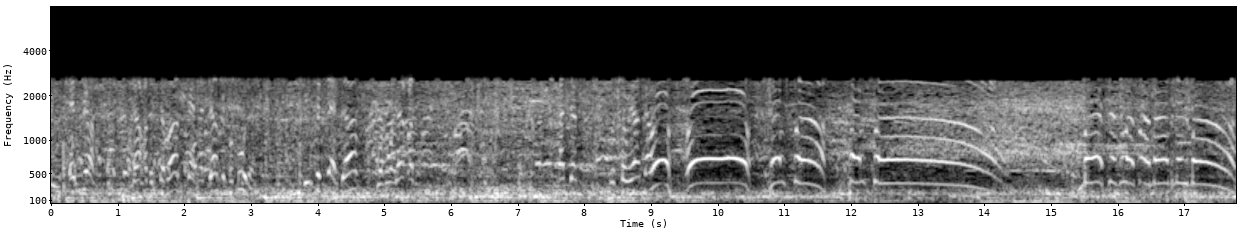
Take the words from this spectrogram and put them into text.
الموسم الماضي لاعب الشباب كان هداف البطولة. بست أهداف وهو لاعب قدم مستويات. أوه! أوه! غلطة! غلطة! ما تغلط أمام نيمار!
